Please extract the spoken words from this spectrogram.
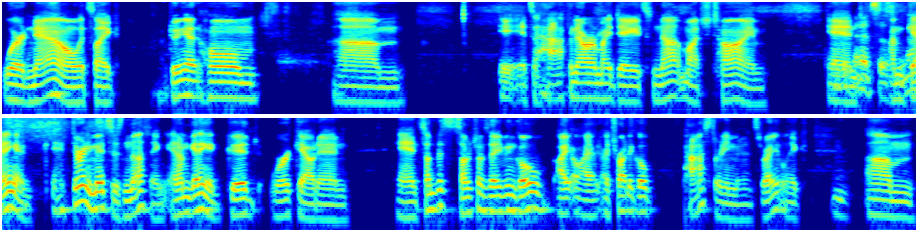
Where now it's like I'm doing it at home. Um, it's a half an hour of my day. It's not much time, and I'm getting a 30 minutes is nothing, and I'm getting a good workout in. And sometimes, sometimes I even go. I, I I try to go past 30 minutes, right? Like, Mm. um,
